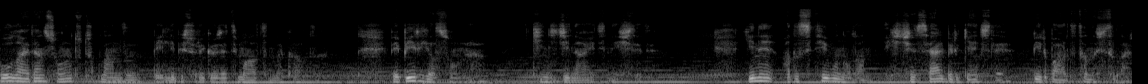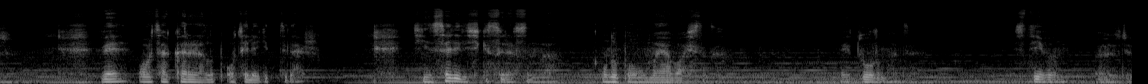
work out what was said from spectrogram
Bu olaydan sonra tutuklandı, belli bir süre gözetim altında kaldı ve bir yıl sonra ikinci cinayetini işledi. Yine adı Steven olan eşcinsel bir gençle bir barda tanıştılar ve ortak karar alıp otele gittiler. Cinsel ilişki sırasında onu boğmaya başladı ve durmadı. Steven öldü.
